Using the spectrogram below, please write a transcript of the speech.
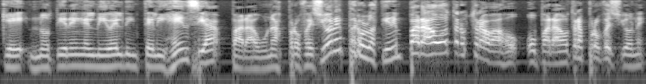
que no tienen el nivel de inteligencia para unas profesiones, pero las tienen para otros trabajos o para otras profesiones.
